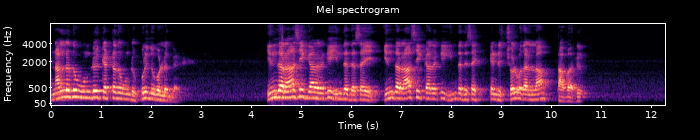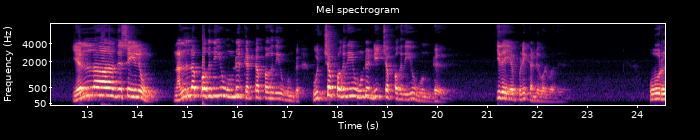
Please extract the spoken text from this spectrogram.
நல்லதும் உண்டு கெட்டதும் உண்டு. புரிந்து கொள்ளுங்கள். இந்த ராசிக்காரருக்கு இந்த திசை இந்த ராசிக்காரருக்கு இந்த திசை என்று சொல்வதெல்லாம் தவறு. எல்லா திசையிலும் நல்ல பகுதியும் உண்டு கெட்ட பகுதியும் உண்டு. உச்ச பகுதியும் உண்டு நீச்ச பகுதியும் உண்டு. இதை எப்படி கண்டுகொள்வது? ஒரு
